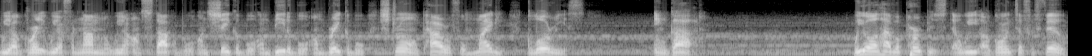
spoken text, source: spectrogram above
We are great. We are phenomenal. We are unstoppable, unshakable, unbeatable, unbreakable, strong, powerful, mighty, glorious in God. We all have a purpose that we are going to fulfill.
